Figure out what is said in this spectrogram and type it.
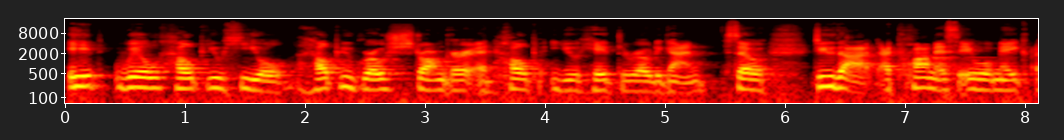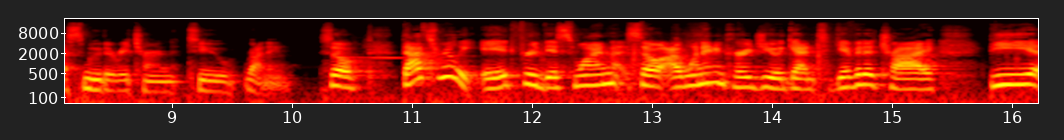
it will help you heal, help you grow stronger and help you hit the road again. So do that. I promise it will make a smoother return to running. So that's really it for this one. So I want to encourage you again to give it a try be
